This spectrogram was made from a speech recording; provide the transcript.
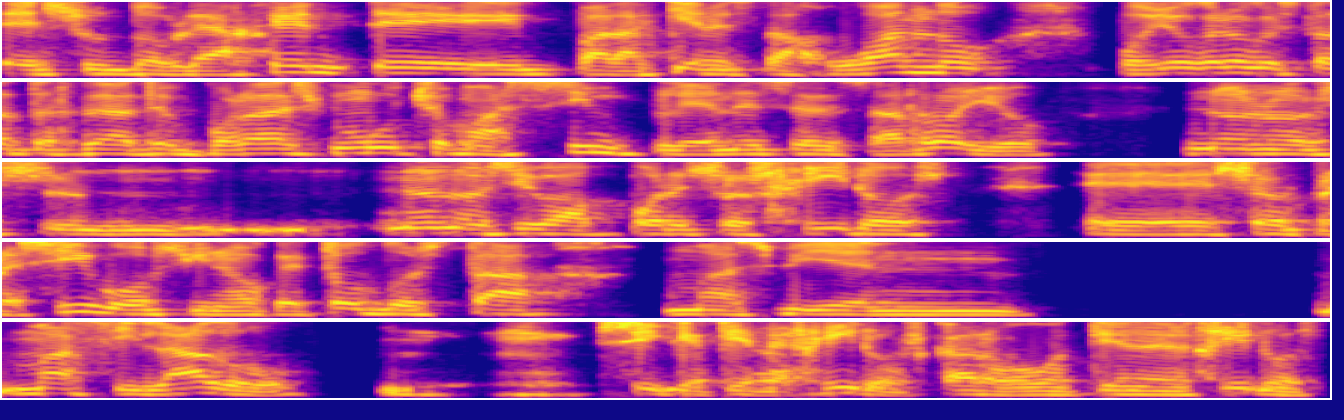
es un doble agente, para quién está jugando. Pues yo creo que esta tercera temporada es mucho más simple en ese desarrollo. No nos, no nos lleva por esos giros sorpresivos, sino que todo está más bien más hilado. Sí que tiene giros, claro, tiene giros,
